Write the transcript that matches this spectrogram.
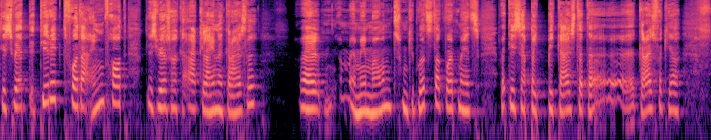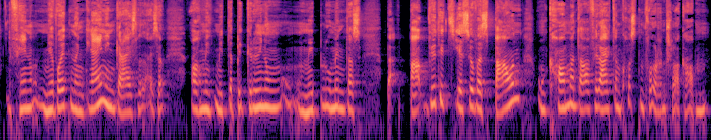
Das wäre direkt vor der Einfahrt, das wäre so ein kleiner Kreisel weil mein Mann zum Geburtstag wollten wir jetzt, weil das ist ein begeisterter äh, Kreisverkehr Fan und wir wollten einen kleinen Kreisel, also auch mit, mit der Begrünung und mit Blumen, das würdet ihr sowas bauen und kann man da vielleicht einen Kostenvoranschlag haben?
